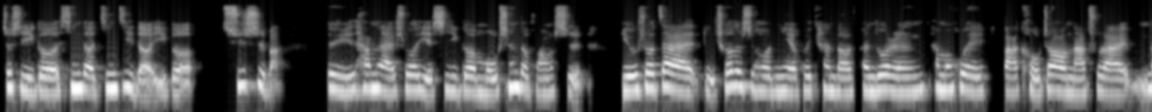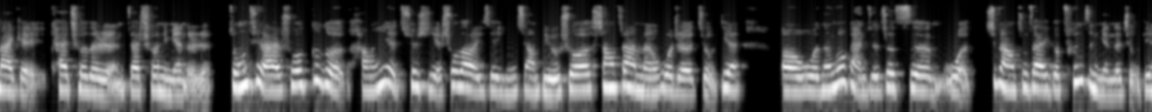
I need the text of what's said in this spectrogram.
这是一个新的经济的一个趋势吧，对于他们来说也是一个谋生的方式。比如说，在堵车的时候，你也会看到很多人，他们会把口罩拿出来卖给开车的人，在车里面的人。总体来说，各个行业确实也受到了一些影响。比如说，商贩们或者酒店，呃，我能够感觉这次我基本上住在一个村子里面的酒店，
